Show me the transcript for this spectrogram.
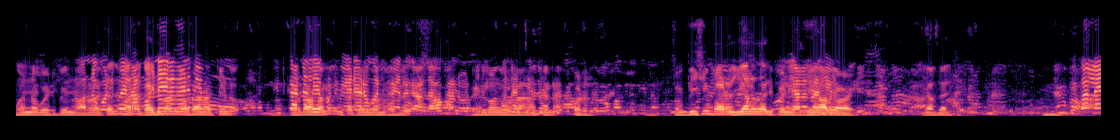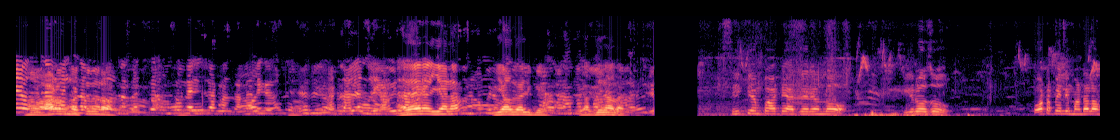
మొన్న కొట్టిపోయింది నాలుగు వచ్చింది మళ్ళీ గడ్డి మందు కొడతాను వచ్చిండు. కొడతాను ఇంకా గడ్డి మందు. గడ్డి మందు కొడతాను వచ్చిండు. కొట్టలేదు. బీసింగ్ పౌడర్ ఇవాళ చల్లిపోయింది ఇవాళ కాబట్టి ఇవాళ చల్లిపోయింది సిపిఎం పార్టీ ఆధ్వర్యంలో ఈరోజు కోటపల్లి మండలం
